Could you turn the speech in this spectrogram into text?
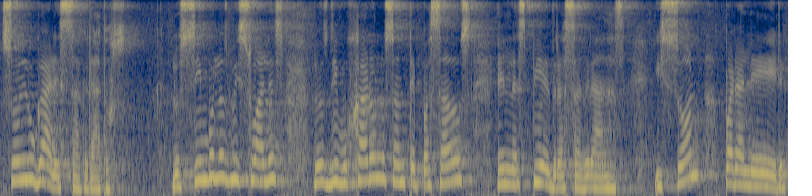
son lugares sagrados. Los símbolos visuales los dibujaron los antepasados en las piedras sagradas y son para leer,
